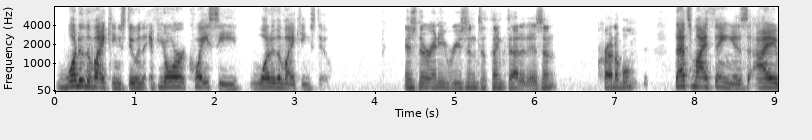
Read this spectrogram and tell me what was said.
what do the Vikings do? And if you're Kwesi, what do the Vikings do? Is there any reason to think that it isn't credible? That's my thing. Is I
